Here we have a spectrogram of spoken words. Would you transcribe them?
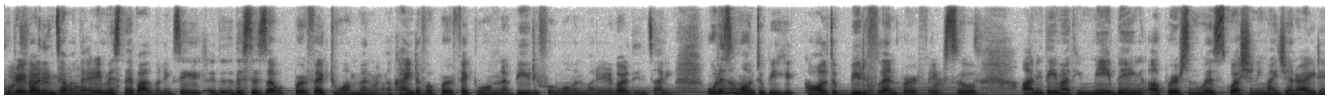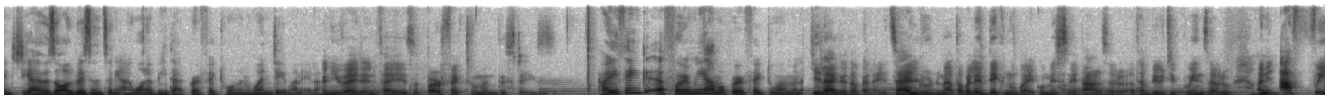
पुट्रै गरिदिन्छ भन्दाखेरि मिस नेपाल भनेको चाहिँ this is a perfect woman a kind of a perfect woman a beautiful woman भनेर गरिदिन्छ। अनि who doesn't want to be called a beautiful and perfect so Aniti Mathi, me being a person was questioning my gender identity, I was always insane. I want to be that perfect woman one day, Manera. And you identify as a perfect woman these days. I think for me I'm a perfect woman के लाग्यो तपाईँलाई? चाइल्डहुडमा तपाईँले देख्नुभएको मिस नेपाल्सहरू अथवा ब्युटी क्विन्सहरू अनि आफै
